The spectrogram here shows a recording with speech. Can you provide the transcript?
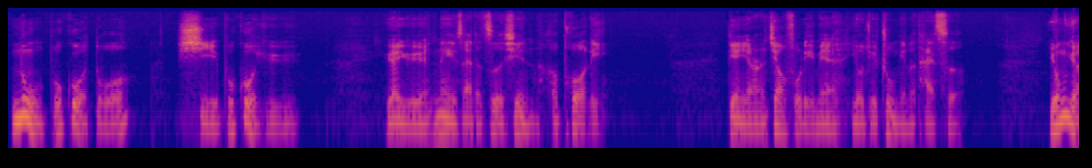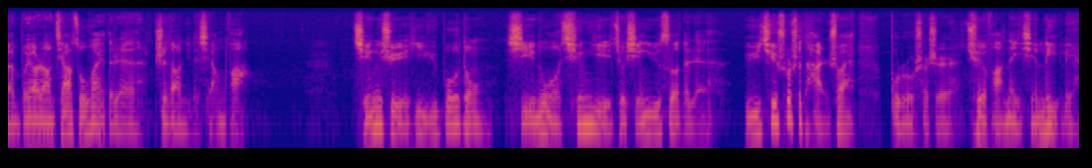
怒不过夺，喜不过语，源于内在的自信和魄力。电影《教父》里面有句著名的台词：“永远不要让家族外的人知道你的想法。”情绪易于波动、喜怒轻易就形于色的人，与其说是坦率，不如说是缺乏内心历练。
